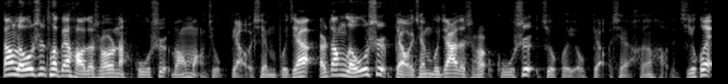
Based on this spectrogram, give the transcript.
当楼市特别好的时候呢，股市往往就表现不佳；而当楼市表现不佳的时候，股市就会有表现很好的机会。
